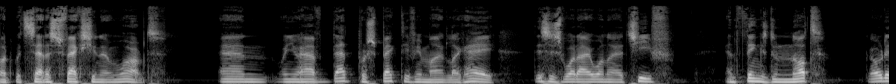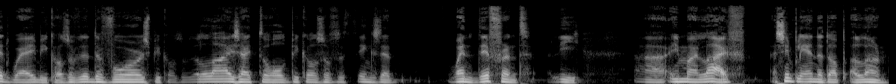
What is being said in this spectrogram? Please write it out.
but with satisfaction and warmth. And when you have that perspective in mind, like, hey, this is what I want to achieve, and things do not go that way because of the divorce, because of the lies I told, because of the things that went differently uh, in my life, I simply ended up alone.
